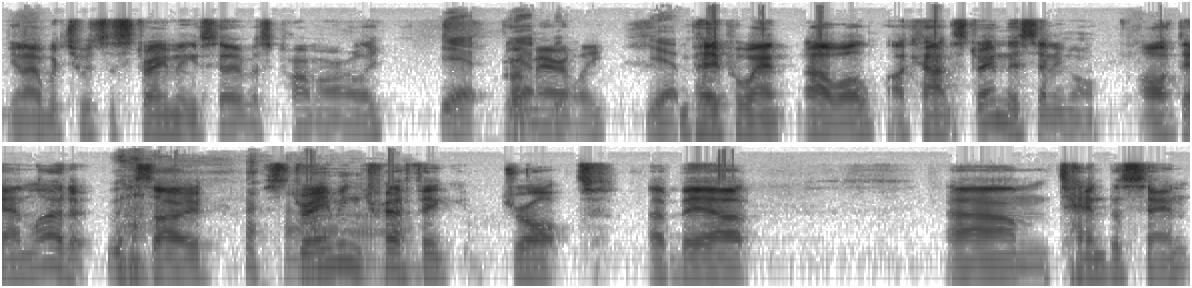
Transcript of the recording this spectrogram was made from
you know, which was a streaming service primarily. Yeah, primarily. Yeah. And people went, oh, well, I can't stream this anymore. I'll download it. So streaming traffic dropped about um, 10%,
